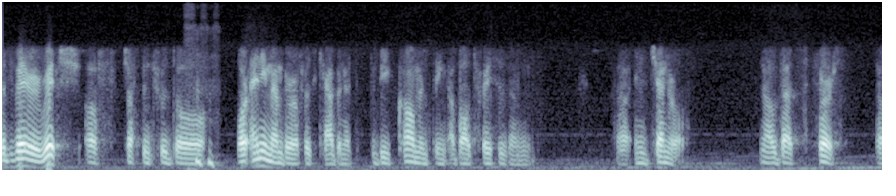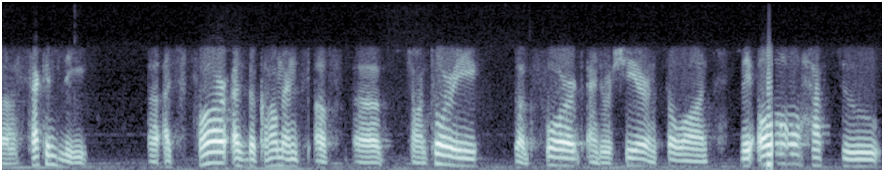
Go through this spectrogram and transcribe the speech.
it's very rich of Justin Trudeau or any member of his cabinet to be commenting about racism uh, in general. Now that's first. Uh, secondly, uh, as far as the comments of uh, John Tory, Doug Ford, Andrew Scheer, and so on, they all have to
